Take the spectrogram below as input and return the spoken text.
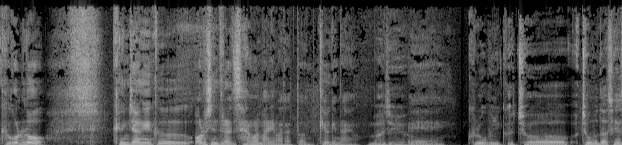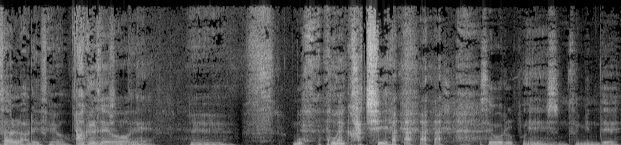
그걸로 굉장히 그 어르신들한테 사랑을 많이 받았던 기억이 나요. 맞아요. 예. 그러고 보니까 저 저보다 세살 아래세요. 아 그러세요. 네. 예. 뭐 거의 같이 세월을 보낸 예. 셈인데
